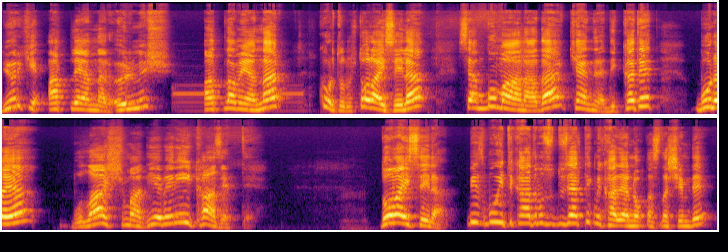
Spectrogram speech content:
Diyor ki atlayanlar ölmüş, atlamayanlar kurtulmuş. Dolayısıyla sen bu manada kendine dikkat et. Buraya bulaşma diye beni ikaz etti. Dolayısıyla biz bu itikadımızı düzelttik mi kader noktasında şimdi?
